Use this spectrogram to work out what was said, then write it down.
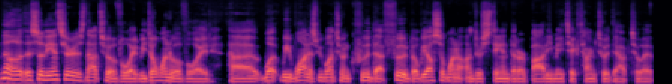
No, so the answer is not to avoid. We don't want to avoid. Uh, what we want is we want to include that food, but we also want to understand that our body may take time to adapt to it.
